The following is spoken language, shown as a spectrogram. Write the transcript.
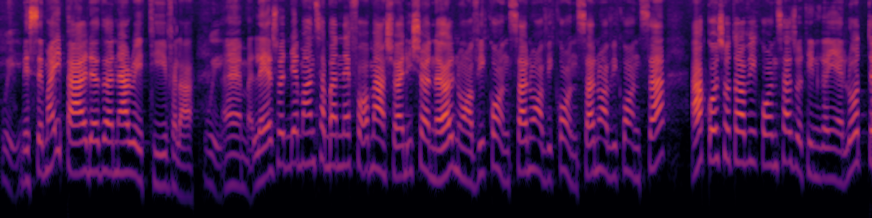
Oui. Me seman i pal de dan narrative la. Oui. Um, le zot deman sa ban informasyon additional, nou anvi kont sa, nou anvi kont sa, nou anvi kont sa, a kon zot anvi kont sa, zot in ganyen lot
